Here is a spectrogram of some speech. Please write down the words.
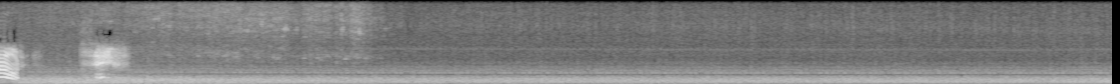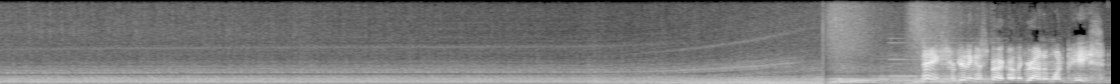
Ground. Safe. Thanks for getting us back on the ground in one piece.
